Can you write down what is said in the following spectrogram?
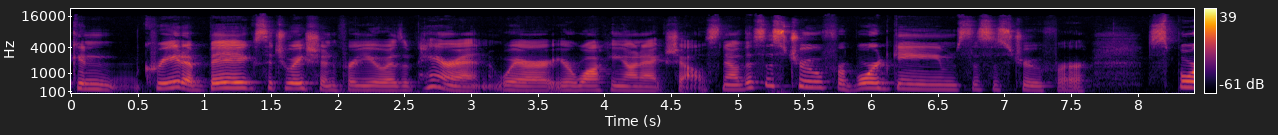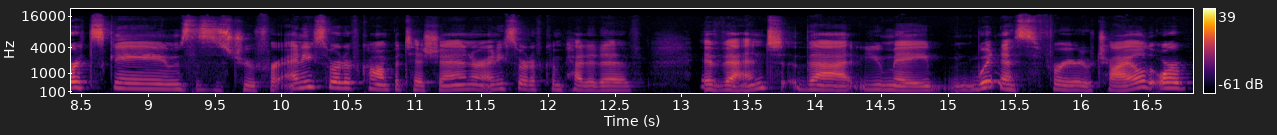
can create a big situation for you as a parent where you're walking on eggshells. Now, this is true for board games, this is true for sports games, this is true for any sort of competition or any sort of competitive event that you may witness for your child or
